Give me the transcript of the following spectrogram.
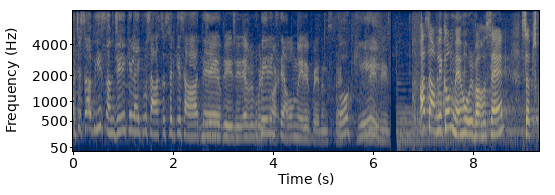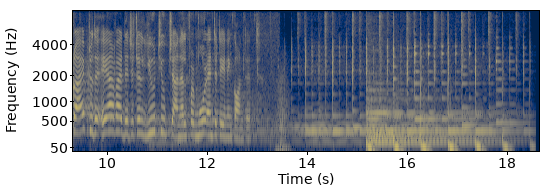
अच्छा सब ये समझे कि लाइक वो सास ससुर के साथ है। जी जी एवरीबॉडी पेरेंट्स थे वो मेरे पेरेंट्स थे। ओके जी जी। अस्सलाम वालेकुम मैं हूँ Urwa Hussain. Subscribe to the ARY Digital YouTube channel for more entertaining content.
